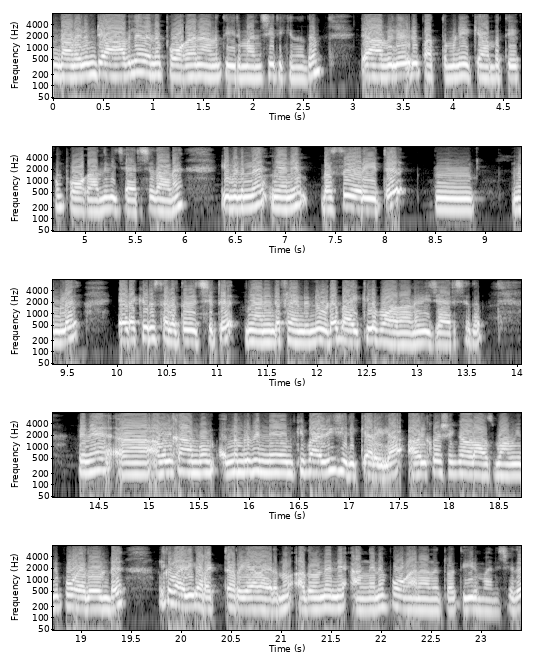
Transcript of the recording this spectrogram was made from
എന്താണേലും രാവിലെ തന്നെ പോകാനാണ് തീരുമാനിച്ചിരിക്കുന്നത്. രാവിലെ ഒരു പത്ത് മണിയൊക്കെ ആകുമ്പോഴത്തേക്കും പോകാന്ന് വിചാരിച്ചതാണ്. ഇവിടുന്ന് ഞാൻ ബസ് കയറിയിട്ട് നമ്മൾ ഇടയ്ക്കൊരു സ്ഥലത്ത് വെച്ചിട്ട് ഞാൻ എന്റെ ഫ്രണ്ടിന്റെ കൂടെ ബൈക്കിൽ പോകാനാണ് വിചാരിച്ചത്. പിന്നെ അവൾക്കാകുമ്പം നമ്മൾ പിന്നെ എനിക്ക് വഴി ശരിക്കറിയില്ല അവൾക്ക് പക്ഷേ അവൾ ഹൗസ് മാമിന് പോയതുകൊണ്ട് അവൾക്ക് വഴി കറക്റ്റ് അറിയാമായിരുന്നു. അതുകൊണ്ട് തന്നെ അങ്ങനെ പോകാനാണ് കേട്ടോ തീരുമാനിച്ചത്.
